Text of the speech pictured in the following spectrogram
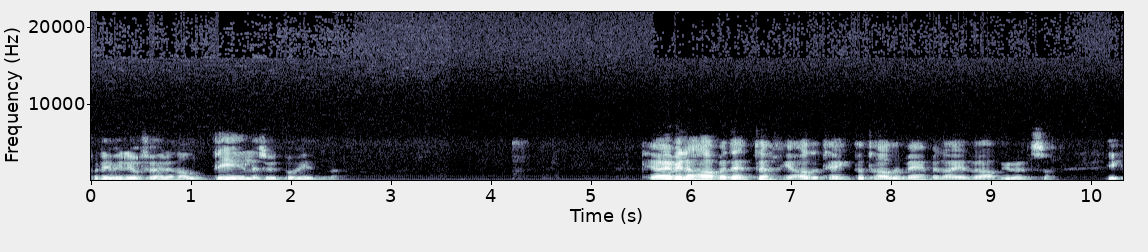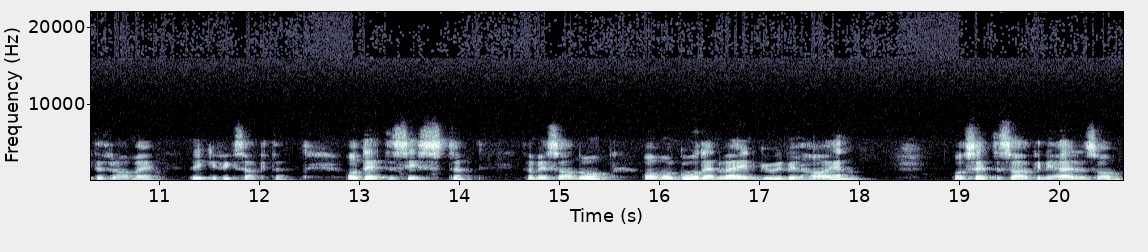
For det ville jo føre en aldeles ut på viddene. Ja, jeg ville ha med dette. Jeg hadde tenkt å ta det med, men av en eller annen grunn så gikk det fra meg. Jeg ikke fikk sagt det. Og dette siste, som jeg sa nå, om å gå den veien Gud vil ha en, og sette saken i Herrens hånd,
